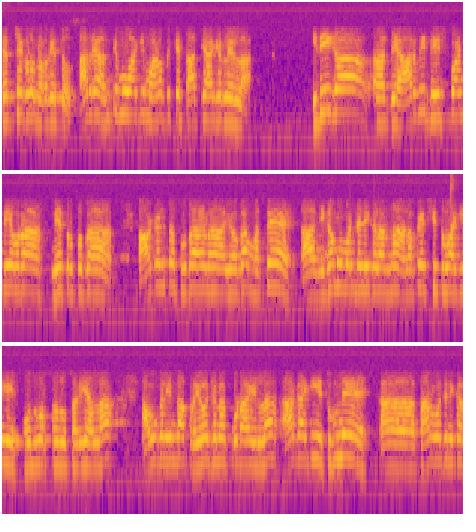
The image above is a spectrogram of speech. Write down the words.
ಚರ್ಚೆಗಳು ನಡೆದಿತ್ತು. ಆದ್ರೆ ಅಂತಿಮವಾಗಿ ಮಾಡೋದಕ್ಕೆ ಸಾಧ್ಯ ಆಗಿರ್ಲಿಲ್ಲ. ಇದೀಗ ಆರ್ ವಿ ದೇಶಪಾಂಡೆ ಅವರ ನೇತೃತ್ವದ ಆಡಳಿತ ಸುಧಾರಣಾ ಆಯೋಗ ಮತ್ತೆ, ಆ, ನಿಗಮ ಮಂಡಳಿಗಳನ್ನ ಅನಪೇಕ್ಷಿತವಾಗಿ ಮುಂದುವರಿಸೋದು ಸರಿಯಲ್ಲ. ಅವುಗಳಿಂದ ಪ್ರಯೋಜನ ಕೂಡ ಇಲ್ಲ. ಹಾಗಾಗಿ ಸುಮ್ಮನೆ ಸಾರ್ವಜನಿಕರ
